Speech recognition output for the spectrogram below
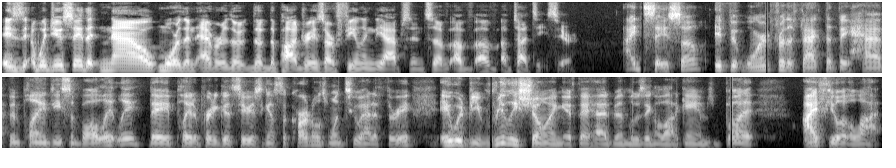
is would you say that now more than ever the the, the Padres are feeling the absence of of, of, of Tatis here? I'd say so. If it weren't for the fact that they have been playing decent ball lately, they played a pretty good series against the Cardinals, won two out of three. It would be really showing if they had been losing a lot of games, but I feel it a lot.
